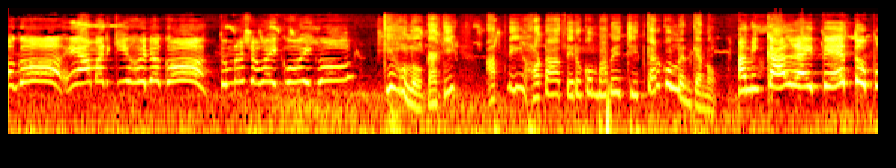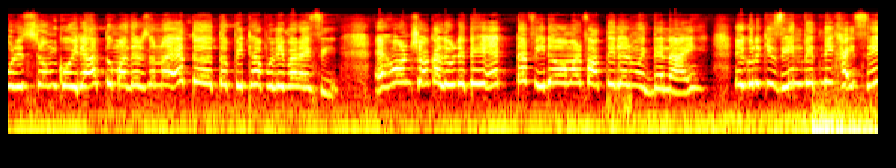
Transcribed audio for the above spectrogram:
ওগো এ আমার কি হইল গো? তোমরা সবাই কই গো? কি হলো কাকি? আপনি হঠাৎ এরকম ভাবে চিৎকার করলেন কেন? আমি কাল রাইতে এত পরিশ্রম কইরা তোমাদের জন্য এত এত পিঠা পুলি বানাইছি। এখন সকালে উঠে দেখি একটা ফিডাও আমার পাতিলের মধ্যে নাই। এগুলো কি জিন বিতনি খাইছে?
